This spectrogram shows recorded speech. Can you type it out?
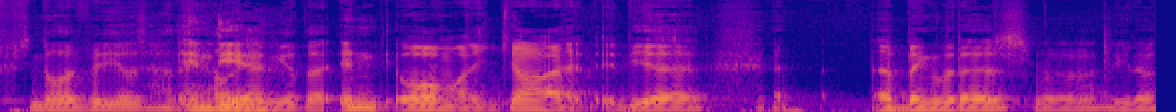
Fifteen dollar videos? How the hell are you gonna get that? In oh my god, India, uh, Bangladesh, bro. You know,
